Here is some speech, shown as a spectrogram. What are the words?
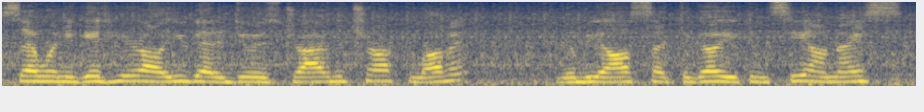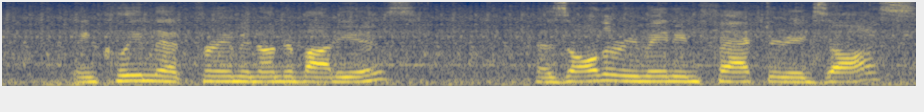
So when you get here, all you got to do is drive the truck, love it, you'll be all set to go. You can see how nice and clean that frame and underbody is. Has all the remaining factory exhausts.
